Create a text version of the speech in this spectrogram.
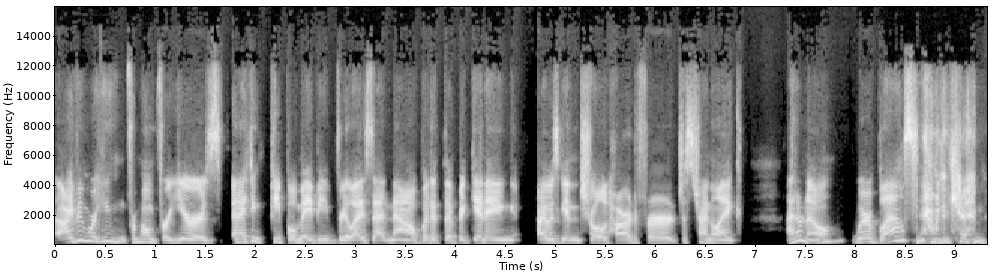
I've been working from home for years, and I think people maybe realize that now. But at the beginning, I was getting trolled hard for just trying to like. I don't know, wear a blouse now and again.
